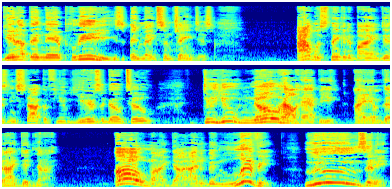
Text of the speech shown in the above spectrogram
Get up in there, please, and make some changes. I was thinking of buying Disney stock a few years ago, too. Do you know how happy I am that I did not? Oh my God, I'd have been livid, losing it.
